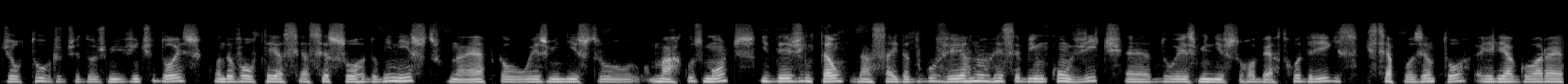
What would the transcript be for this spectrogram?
de outubro de 2022, quando eu voltei a ser assessor do ministro, na época o ex-ministro Marcos Montes, e desde então, na saída do governo, recebi um convite é, do ex-ministro Roberto Rodrigues, que se aposentou. Ele agora é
